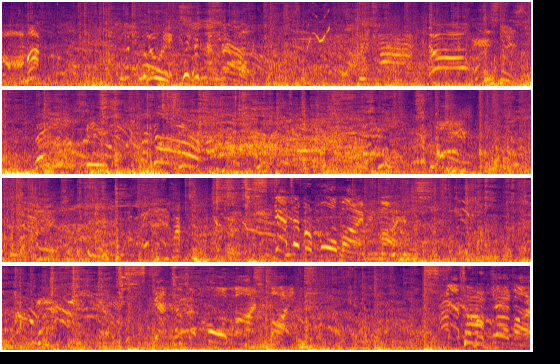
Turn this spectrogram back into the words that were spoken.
Arm up! Deploy! Quick now. No business! Ready? Scatter before my might! Scatter before my might! Scatter before my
